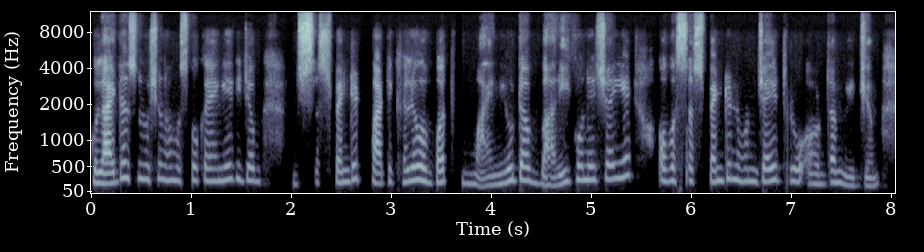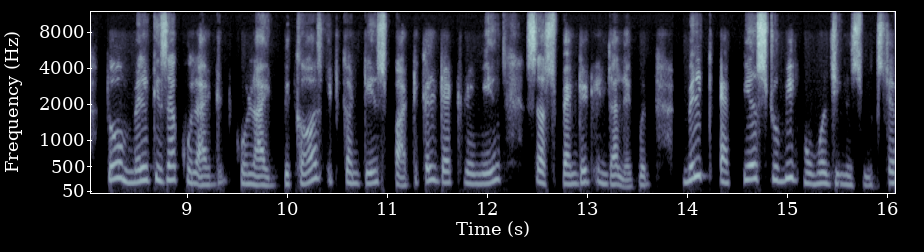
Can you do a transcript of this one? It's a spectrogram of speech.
کولائڈل سولوشن ہم اس کو کہیں گے کہ جب سسپینڈیڈ پارٹیکل ہے وہ بہت مائنیوٹ اور باریک ہونے چاہیے اور وہ سسپینڈیڈ ہونا چاہیے تھرو آؤٹ دا میڈیم تو milk is a colloid colloid because it contains particle that remains suspended in the liquid milk appears to be homogeneous mixture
